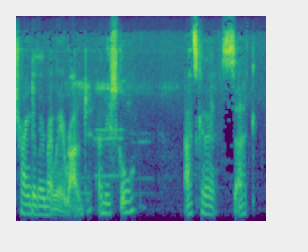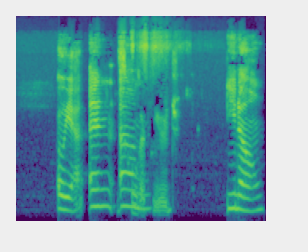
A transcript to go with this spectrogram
trying to learn my way around a new school. That's gonna suck. Oh yeah. And Schools um are huge. you know,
